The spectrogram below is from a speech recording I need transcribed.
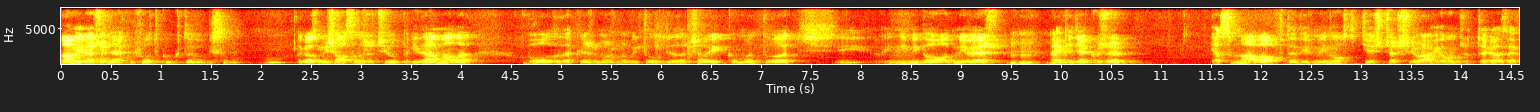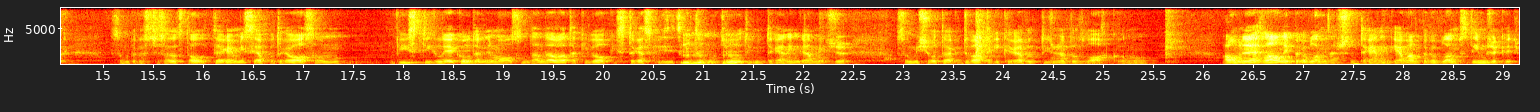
Mám ináč aj nejakú fotku, ktorú by som, rozmýšľal som, že či ju pridám, ale bolo to také, že možno by to ľudia začali komentovať inými dôvodmi, vieš. Mm-hmm. Aj keď akože ja som mával vtedy v minulosti tiež ťažšie váhy, len že teraz, jak som proste sa dostal do tej remisie a potreboval som výsť tých liekov, tak nemohol som tam dávať taký veľký stres fyzicky mm-hmm. tomu telu mhm. tými tréningami, čiže som išiel tak 2-3 krát do týždňa dosť ľahko. No. A u mňa je hlavný problém na ten tréning. Ja mám problém s tým, že keď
